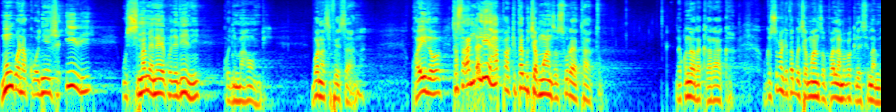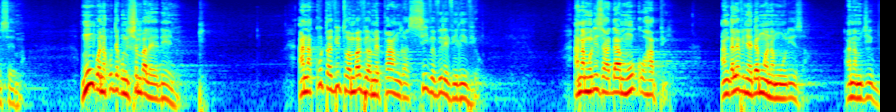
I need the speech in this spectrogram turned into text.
Mungu anakuonyesha ili usimame naye kwenye nini? Kwenye maombi. Bwana asifiwe sana. Kwa hilo sasa, angalie hapa kitabu cha Mwanzo sura ya tatu, nakwenda haraka haraka. Ukisoma kitabu cha Mwanzo pale ambapo Kilesina amesema Mungu anakuja kwenye shamba la Edeni, anakuta vitu ambavyo amepanga sivyo vile vilivyo. Anamuuliza Adamu, huko hapi? Angalia venye Adamu anamuuliza, anamjibu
